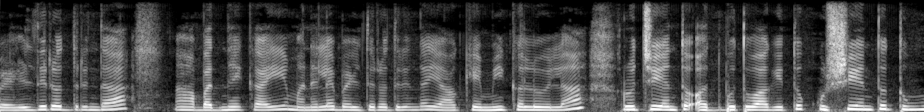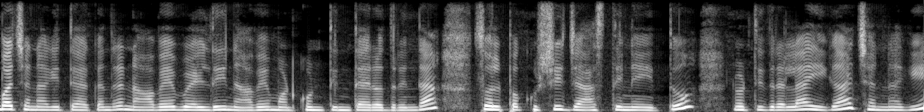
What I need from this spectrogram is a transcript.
ಬೆಳೆದಿರೋದ್ರಿಂದ ಬದನೆಕಾಯಿ ಮನೆಯಲ್ಲೇ ಬೆಳೆದಿರೋದ್ರಿಂದ ಯಾವ ಕೆಮಿಕಲ್ಲು ಇಲ್ಲ. ರುಚಿ ಅಂತೂ ಅದ್ಭುತವಾಗಿತ್ತು. ಖುಷಿ ಅಂತೂ ತುಂಬ ಚೆನ್ನಾಗಿತ್ತು. ಯಾಕಂದರೆ ನಾವೇ ಬೆಳೆದು ನಾವೇ ಮಾಡ್ಕೊಂಡು ತಿಂತಾ ಇರೋದ್ರಿಂದ ಸ್ವಲ್ಪ ಖುಷಿ ಜಾಸ್ತಿನೇ ಇತ್ತು. ನೋಡ್ತಿದ್ರಲ್ಲ, ಈಗ ಚೆನ್ನಾಗಿ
